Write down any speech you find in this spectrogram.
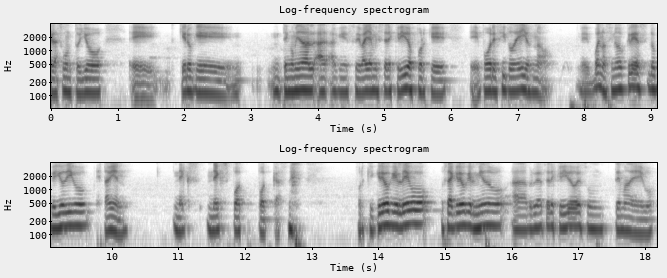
el asunto. Yo eh, quiero que tengo miedo a, que se vayan mis seres queridos porque eh, pobrecito de ellos, no. Eh, bueno, si no crees lo que yo digo, está bien. Next, next podcast. porque creo que el ego, o sea, creo que el miedo a perder a seres queridos es un tema de ego.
